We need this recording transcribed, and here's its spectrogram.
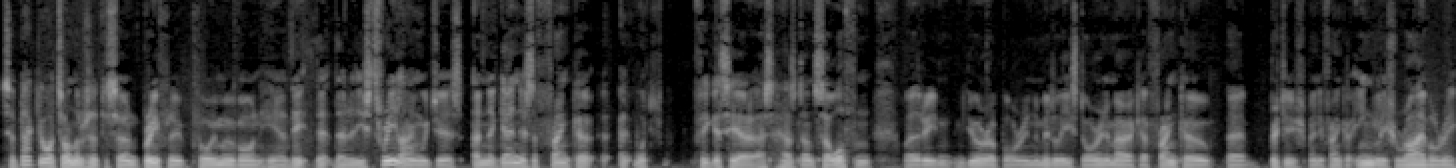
So back to what's on the Rosetta Stone briefly before we move on here. The, the, there are these three languages, and again, there's a Franco. Uh, uh what figures here as has done so often, whether in Europe or in the Middle East or in America, Franco-British, uh, maybe Franco-English rivalry.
